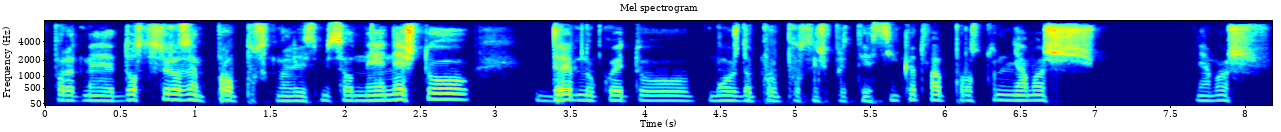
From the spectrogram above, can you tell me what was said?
според мен, е доста сериозен пропуск. Нали? Смисъл, не е нещо дребно, което може да пропуснеш при тестинга. Това просто нямаш, нямаш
